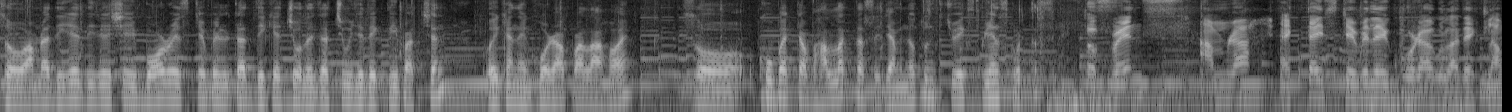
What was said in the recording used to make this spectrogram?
সো আমরা ধীরে ধীরে সেই বড় স্টেবেলটার দিকে চলে যাচ্ছি। ওই যে দেখতেই পাচ্ছেন, ওইখানে ঘোড়া পালা হয়। সো খুব একটা ভালো লাগতেছে যে আমি নতুন কিছু এক্সপিরিয়েন্স করতেছি। তো ফ্রেন্ডস আমরা একটা স্টেবেলের ঘোড়াগুলা দেখলাম।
